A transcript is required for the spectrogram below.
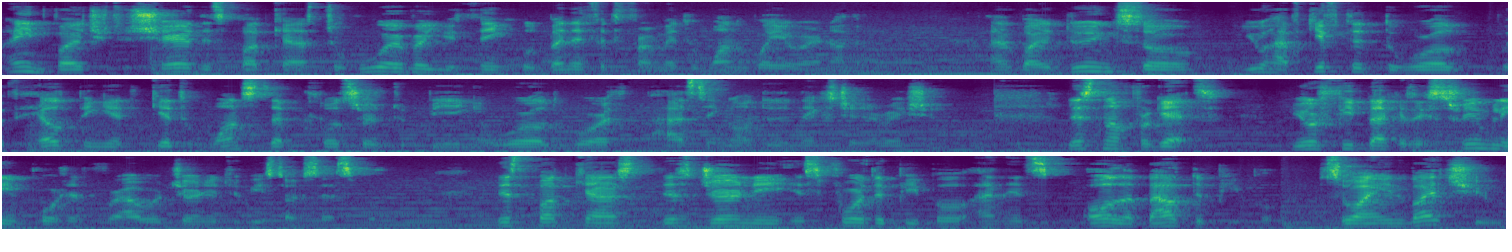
I invite you to share this podcast to whoever you think will benefit from it one way or another. And by doing so, you have gifted the world with helping it get one step closer to being a world worth passing on to the next generation. Let's not forget, your feedback is extremely important for our journey to be successful. This podcast, this journey is for the people and it's all about the people. So I invite you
